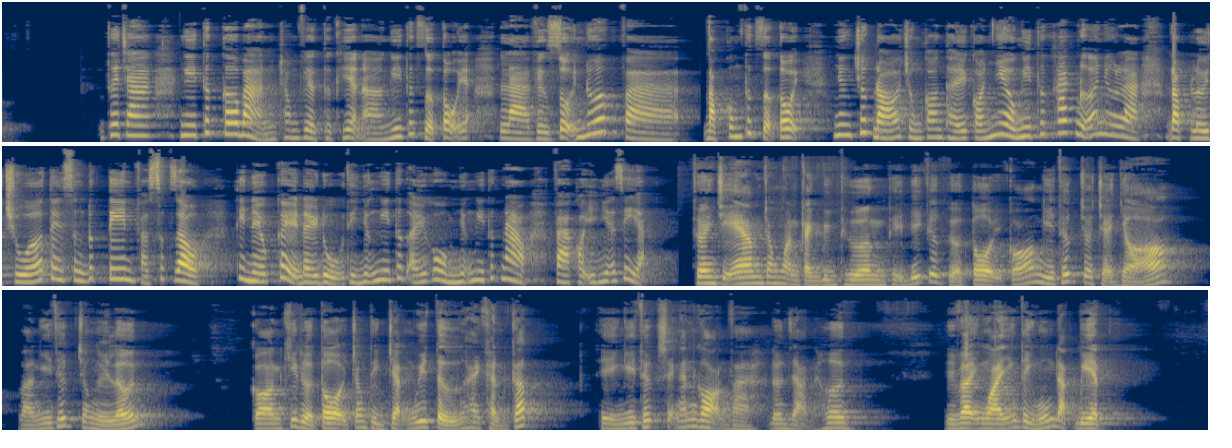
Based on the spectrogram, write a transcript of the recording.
Thưa cha, nghi thức cơ bản trong việc thực hiện uh, nghi thức rửa tội là việc dội nước và đọc công thức rửa tội nhưng trước đó chúng con thấy có nhiều nghi thức khác nữa như là đọc lời chúa tên xưng đức tin và sức dầu thì nếu kể đầy đủ thì những nghi thức ấy gồm những nghi thức nào và có ý nghĩa gì ạ thưa anh chị em trong hoàn cảnh bình thường thì bí thức rửa tội có nghi thức cho trẻ nhỏ và nghi thức cho người lớn. Còn khi rửa tội trong tình trạng nguy tử hay khẩn cấp, thì nghi thức sẽ ngắn gọn và đơn giản hơn. Vì vậy, ngoài những tình huống đặc biệt,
